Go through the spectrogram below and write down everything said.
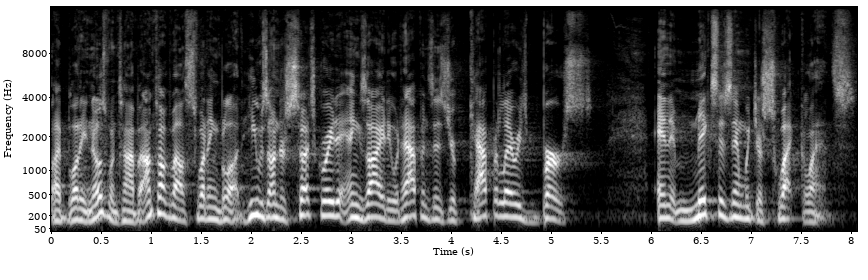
a, a bloody nose one time, but I'm talking about sweating blood. He was under such great anxiety. What happens is your capillaries burst and it mixes in with your sweat glands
